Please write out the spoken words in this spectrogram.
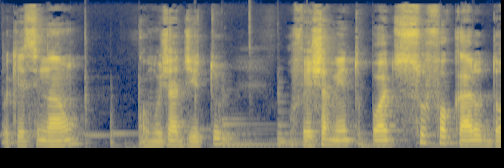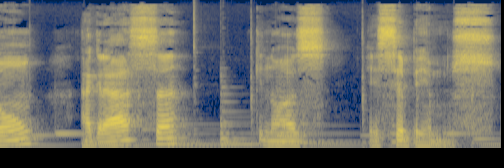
porque senão, como já dito, o fechamento pode sufocar o dom, a graça que nós recebemos.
